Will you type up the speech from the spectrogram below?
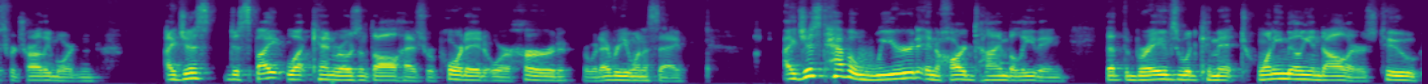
for Charlie Morton. I just, despite what Ken Rosenthal has reported or heard or whatever you want to say, I just have a weird and hard time believing that the Braves would commit $20 million to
